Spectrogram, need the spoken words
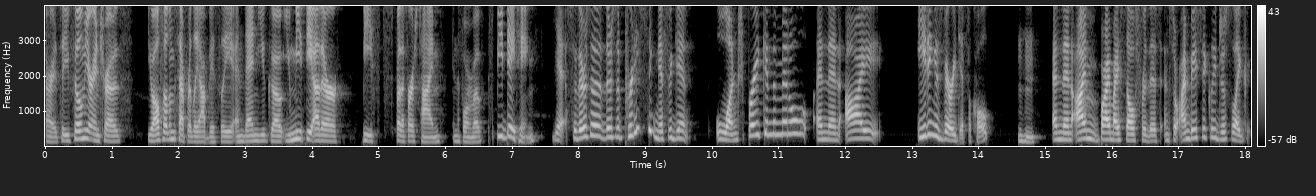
All right, so you film your intros. You all film them separately, obviously, and then you go. You meet the other beasts for the first time in the form of speed dating. Yeah, so there's a there's a pretty significant lunch break in the middle, and then I eating is very difficult. Mhm. And then I'm by myself for this, and so I'm basically just like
